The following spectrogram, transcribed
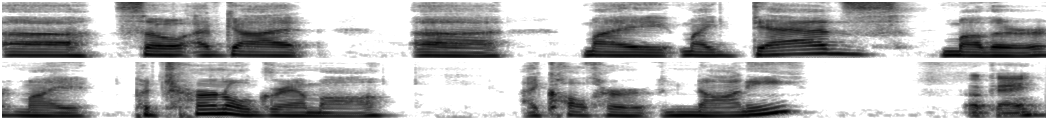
uh so I've got uh my my dad's mother, my paternal grandma. I call her Nani. Okay.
